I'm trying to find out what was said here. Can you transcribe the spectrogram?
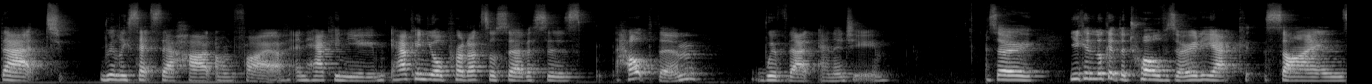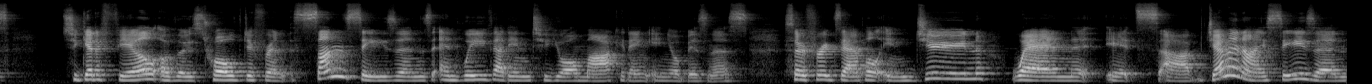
that really sets their heart on fire? And how can you, how can your products or services help them with that energy? So you can look at the 12 zodiac signs to get a feel of those 12 different sun seasons and weave that into your marketing in your business. So, for example, in June, when it's uh, Gemini season,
